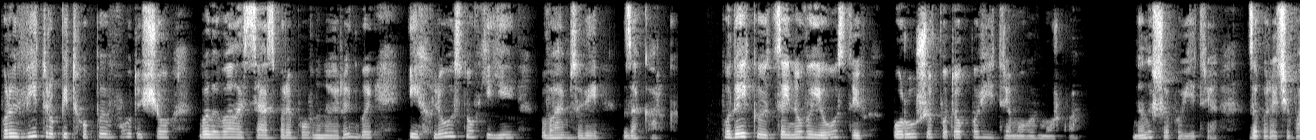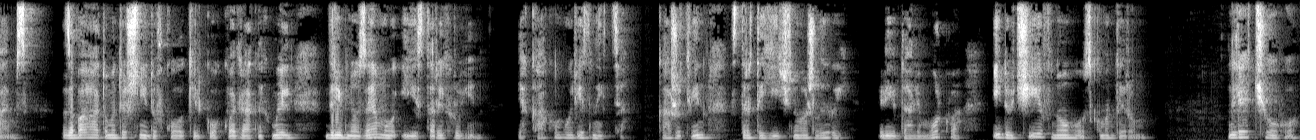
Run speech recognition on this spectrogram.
Порив вітру підхопив воду, що виливалася з переповненої ринви, і хльоснув її Ваймсові за карк. Подейкою цей новий острів порушив поток повітря, мовив морква. Не лише повітря, заперечив Ваймс. Забагато метушні довкола кількох квадратних миль дрібнозему і старих руїн. Яка кому різниця? кажуть, він стратегічно важливий, вів далі морква, ідучи в ногу з командиром. Для чого?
